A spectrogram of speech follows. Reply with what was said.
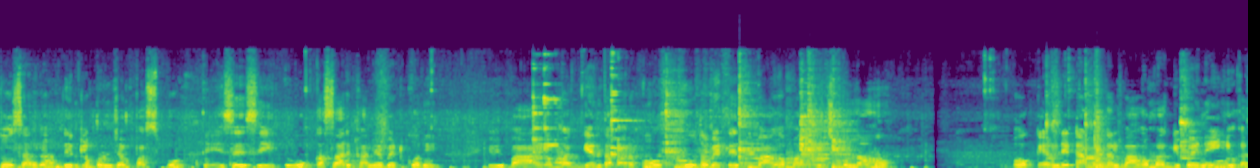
చూసారుగా? దీంట్లో కొంచెం పసుపు వేసేసి ఒక్కసారి కలియబెట్టుకొని ఇవి బాగా మగ్గేంత వరకు మూత పెట్టేసి బాగా మగ్గించుకుందాము. ఓకే అండి టమాటాలు బాగా మగ్గిపోయినాయి. ఇంకా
